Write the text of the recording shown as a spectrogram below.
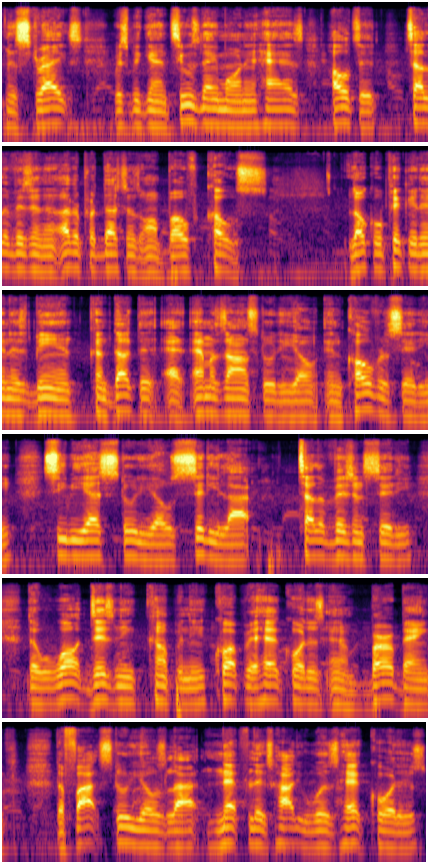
The strikes, which began Tuesday morning, has halted television and other productions on both coasts. Local picketing is being conducted at Amazon Studio in Culver City, CBS Studios City Lot, Television City, the Walt Disney Company corporate headquarters in Burbank, the Fox Studios lot, Netflix Hollywood's headquarters,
